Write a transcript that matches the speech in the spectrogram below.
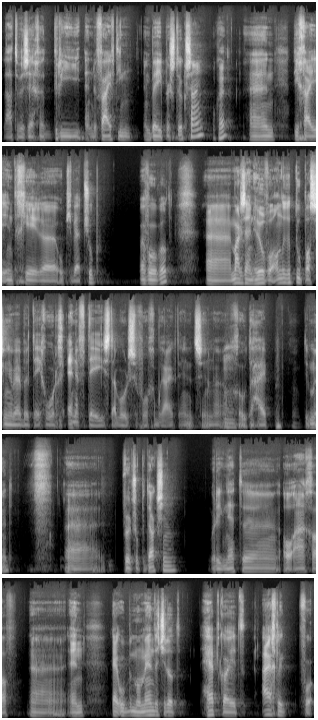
laten we zeggen, 3 en de 15 MB per stuk zijn. Oké. En die ga je integreren op je webshop. bijvoorbeeld. Eh, maar er zijn heel veel andere toepassingen. We hebben tegenwoordig NFT's, daar worden ze voor gebruikt. En het is een eh, grote hype op dit moment. Eh, virtual production, wat ik net al aangaf. En kijk, op het moment dat je dat hebt, kan je het eigenlijk voor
